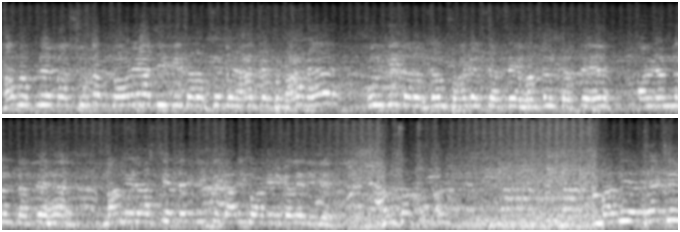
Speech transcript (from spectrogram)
हम अपने मकसूदन मौर्य जी की तरफ़ से जो यहाँ के प्रधान है उनकी तरफ़ से हम स्वागत करते हैं वंदन करते हैं अभिनंदन करते हैं। माननीय राष्ट्रीय अध्यक्ष जी की गाड़ी को आगे निकलने दीजिए। हम सब माननीय अध्यक्ष जी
